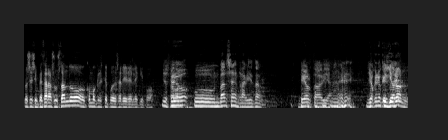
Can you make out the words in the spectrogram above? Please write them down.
no sé si empezar asustando o cómo crees que puede salir el equipo? Yo espero un Barça enrabietado. Peor todavía. Yo creo que Y llorón.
